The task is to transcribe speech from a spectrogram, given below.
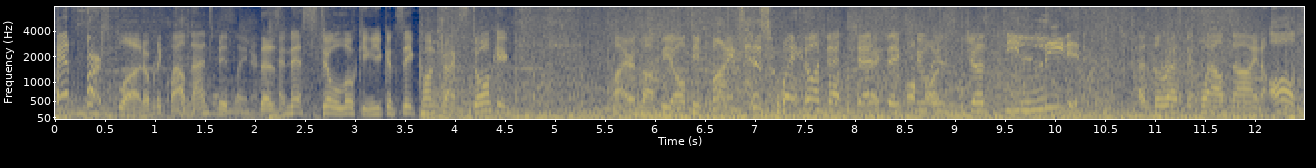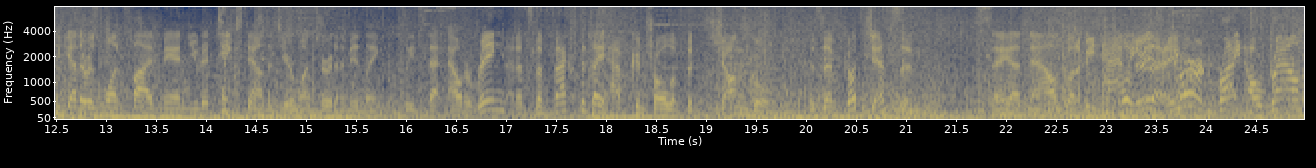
And first blood over to Cloud9's mid laner. There's, and they're still looking. You can see Contract stalking. Fires off the ulti, finds his way onto Genthix, who is just deleted as the rest of Cloud9 all together as one five-man unit takes down the tier one turret in the mid lane, completes that outer ring. And it's the fact that they have control of the jungle, because they've got Jensen. Seiya now going to be having oh, this they? turn right around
